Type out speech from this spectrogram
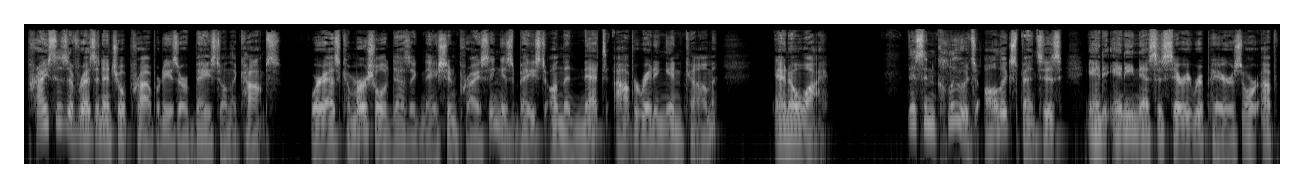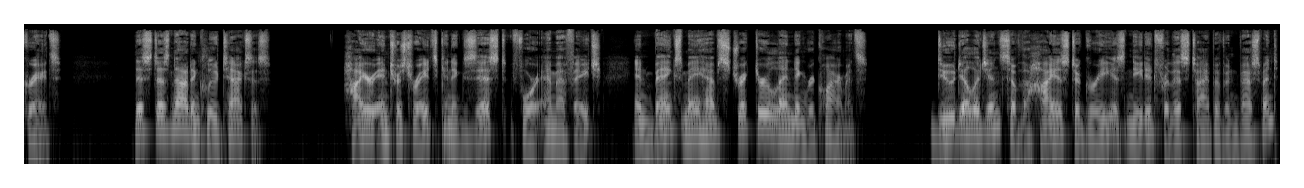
Prices of residential properties are based on the comps, whereas commercial designation pricing is based on the net operating income, NOI. This includes all expenses and any necessary repairs or upgrades. This does not include taxes. Higher interest rates can exist for MFH, and banks may have stricter lending requirements. Due diligence of the highest degree is needed for this type of investment,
